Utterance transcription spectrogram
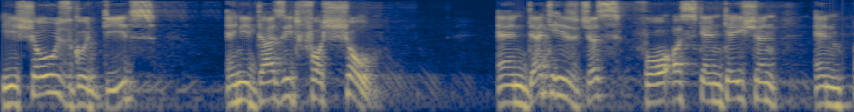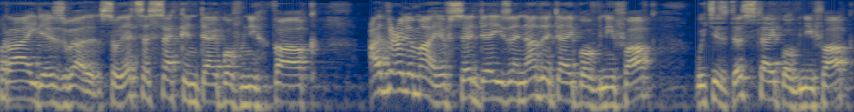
He shows good deeds and he does it for show and that is just for ostentation and pride as well. So that's a second type of nifaq. Other ulama have said there is another type of nifaq, which is this type of nifaq,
